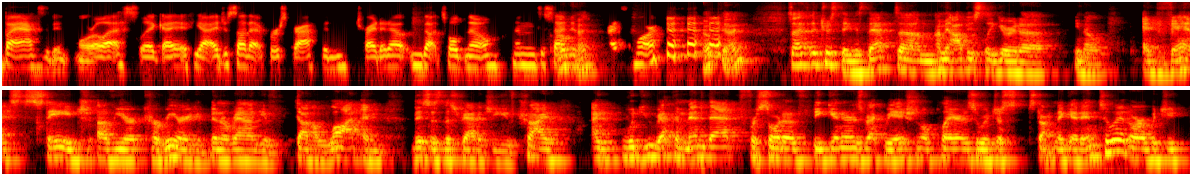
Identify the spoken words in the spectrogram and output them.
by accident, more or less. Like I, yeah, I just saw that first graph and tried it out and got told no and decided okay. to try some more. okay, so that's interesting. Is that? Um, I mean, obviously you're at a you know advanced stage of your career. You've been around, you've done a lot, and this is the strategy you've tried. I, would you recommend that for sort of beginners, recreational players who are just starting to get into it, or would you,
